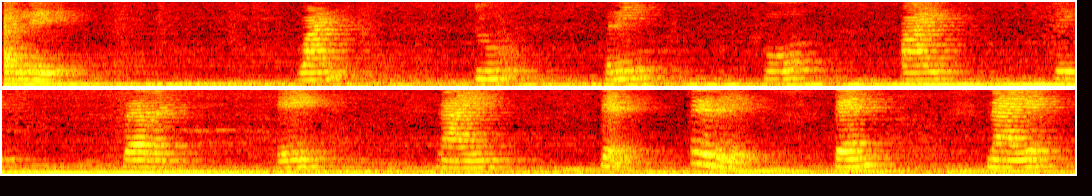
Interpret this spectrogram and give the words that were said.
Calculate it. 1, 2, 3, 4, 5, 6, 7, 8, 9, 10. 10, 9,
